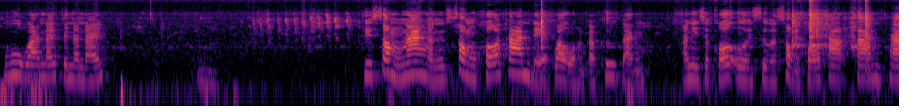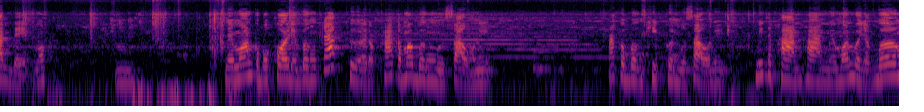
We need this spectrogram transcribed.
โมโหว่าอันใดเป็นอันใดที่ส่องนั่งอันส่องคอท่านแดกว่าหันก็คือกัน อันนี้จะขอเอ่ยซื้อส่องคอท่าท่านท่านแดกเนาะอืมอนกับบ่คอยเดี๋ยวเบิ่งจักเถื่อดอกห้ากับมาเบิ่งมือเสานี่ห้ากับเบิ่งคลิปเพิ่นมือเสานี่มิตรผ่านผ่านแม่มอนบ่อยากเบิ่ง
